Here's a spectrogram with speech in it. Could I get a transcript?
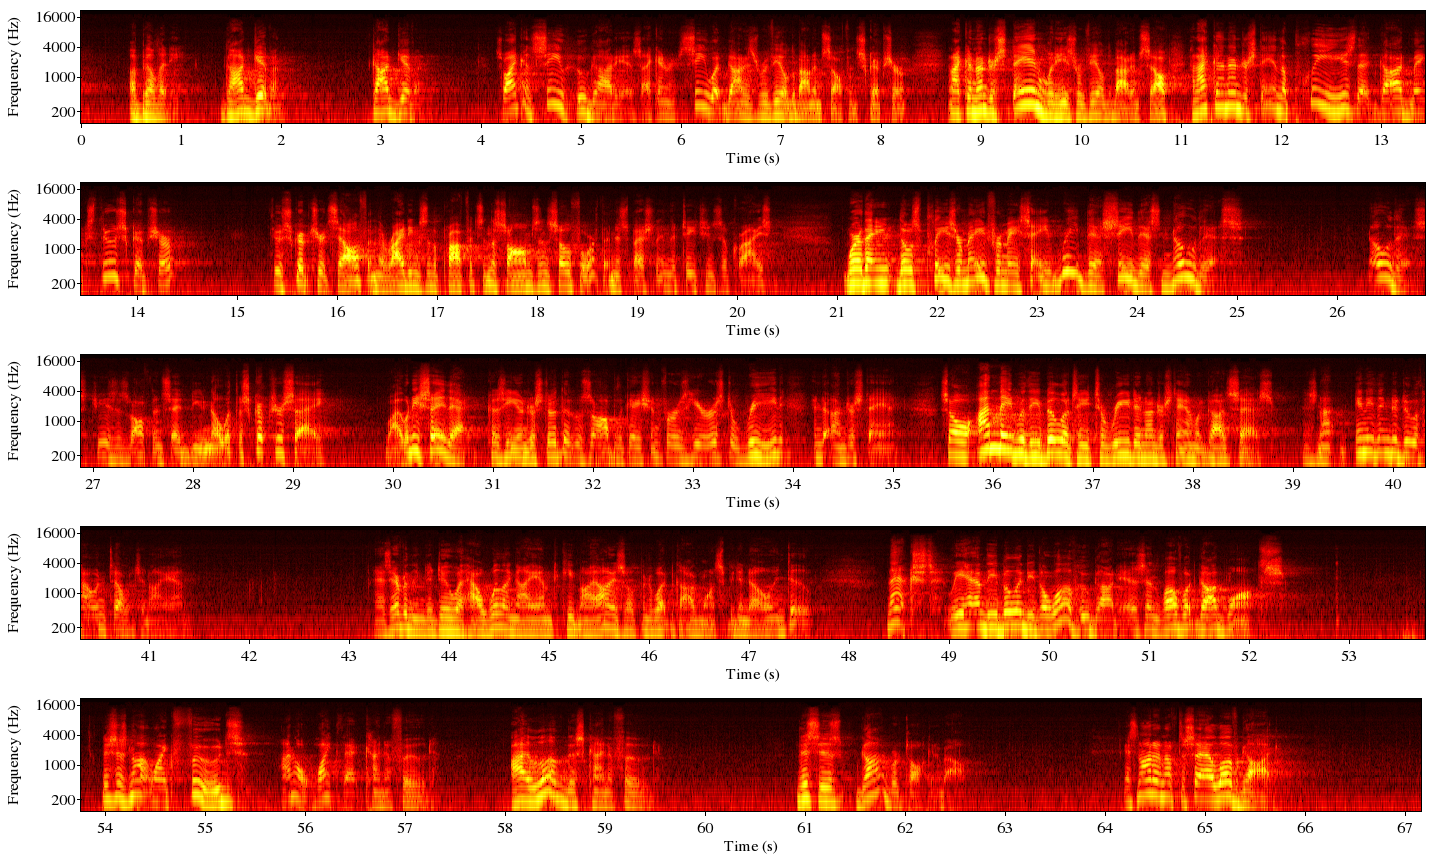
ability, God given. God given. So I can see who God is. I can see what God has revealed about Himself in Scripture. And I can understand what He's revealed about Himself. And I can understand the pleas that God makes through Scripture, through Scripture itself and the writings of the prophets and the Psalms and so forth, and especially in the teachings of Christ, where they, those pleas are made for me. Say, read this, see this, know this. Know this. Jesus often said, Do you know what the Scriptures say? Why would he say that? Because he understood that it was an obligation for his hearers to read and to understand. So I'm made with the ability to read and understand what God says. It's not anything to do with how intelligent I am. It has everything to do with how willing I am to keep my eyes open to what God wants me to know and do. Next, we have the ability to love who God is and love what God wants. This is not like foods. I don't like that kind of food. I love this kind of food. This is God we're talking about. It's not enough to say, I love God.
